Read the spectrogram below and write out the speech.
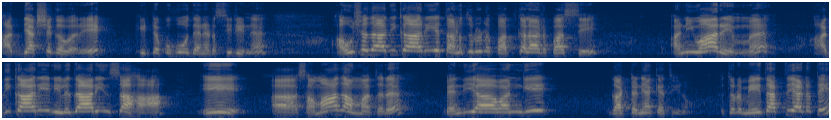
අධ්‍යක්ෂකවරයෙක් හිටපු හෝ දැනට සිටින ඖෂධාධිකාරිය තනතුරට පත් කළාට පස්සේ අනිවාර්යයෙන්ම අධිකාරිය නිලධාරීන් සහ ඒ සමාගම් අතර බැඳියාවන්ගේ ඝට්ටනයක් ඇති වෙනවා. එතකොට මේ தත්ත්වය යටතේ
